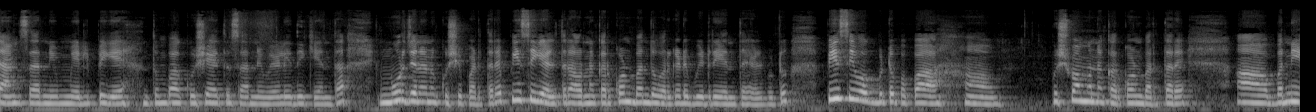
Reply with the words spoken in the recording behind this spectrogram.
ಥ್ಯಾಂಕ್ಸ್ ಸರ್ ನಿಮ್ಮ ಎಲ್ಪಿಗೆ. ತುಂಬ ಖುಷಿ ಆಯಿತು ಸರ್ ನೀವು ಹೇಳಿದ್ದಕ್ಕೆ ಅಂತ ಮೂರು ಜನನೂ ಖುಷಿ ಪಡ್ತಾರೆ. ಪಿ ಸಿಗೆ ಹೇಳ್ತಾರೆ ಅವ್ರನ್ನ ಕರ್ಕೊಂಡು ಬಂದು ಹೊರಗಡೆ ಬಿಡ್ರಿ ಅಂತ ಹೇಳಿಬಿಟ್ಟು. ಪಿ ಸಿ ಹೋಗ್ಬಿಟ್ಟು ಪಾಪ ಪುಷ್ಪಮ್ಮನ ಕರ್ಕೊಂಡು ಬರ್ತಾರೆ. ಬನ್ನಿ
